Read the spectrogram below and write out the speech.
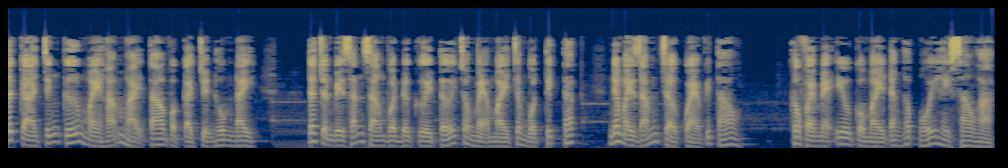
Tất cả chứng cứ mày hãm hại tao và cả chuyện hôm nay. Đã chuẩn bị sẵn sàng và được gửi tới cho mẹ mày trong một tích tắc. Nếu mày dám trở quẻ với tao, không phải mẹ yêu của mày đang hấp hối hay sao hả?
